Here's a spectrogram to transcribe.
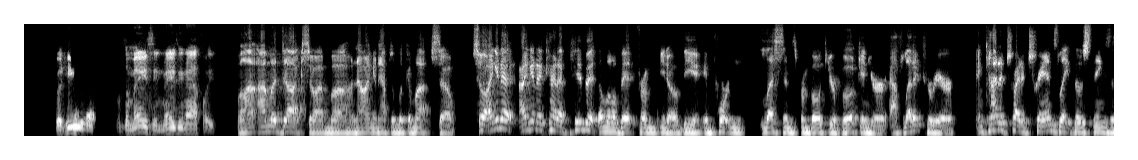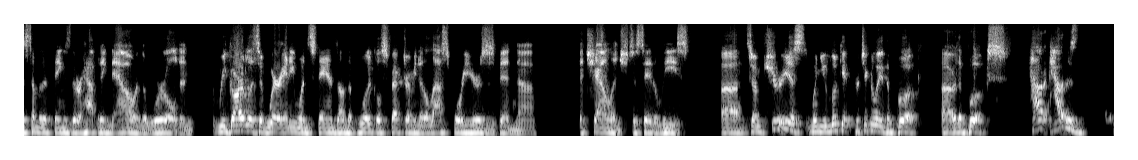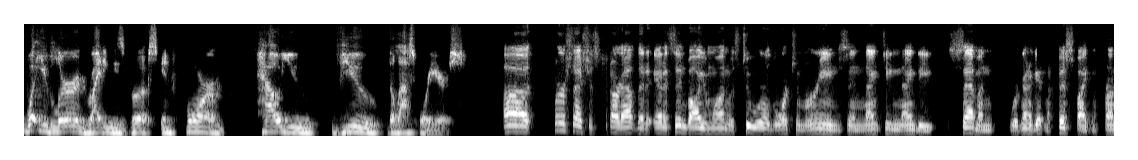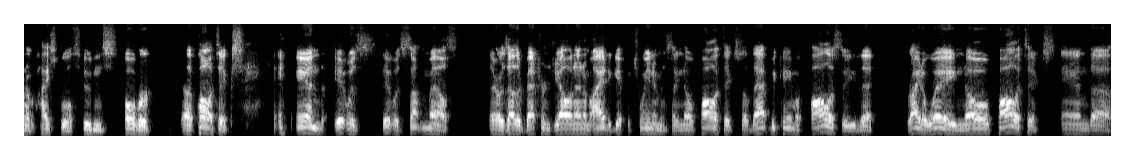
But he uh, was amazing, amazing athlete. Well, I'm a duck, so I'm uh, now I'm going to have to look him up. So so I'm gonna I'm gonna kind of pivot a little bit from you know the important lessons from both your book and your athletic career, and kind of try to translate those things to some of the things that are happening now in the world. And regardless of where anyone stands on the political spectrum, you know the last four years has been uh, a challenge to say the least. Uh, so I'm curious when you look at particularly the book uh, or the books, how how does what you've learned writing these books inform how you view the last four years? Uh, first, I should start out that, and it's in volume one, was two World War II Marines in 1997. We're going to get in a fist fight in front of high school students over uh, politics, and it was it was something else. There was other veterans yelling at them. I had to get between them and say no politics. So that became a policy that right away no politics and. Uh,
